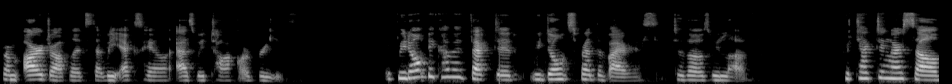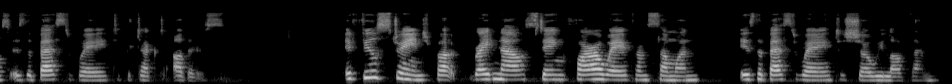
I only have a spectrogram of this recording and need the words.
from our droplets that we exhale as we talk or breathe. If we don't become infected, we don't spread the virus to those we love. Protecting ourselves is the best way to protect others. It feels strange, but right now, staying far away from someone is the best way to show we love them.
